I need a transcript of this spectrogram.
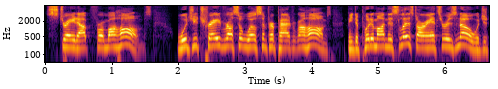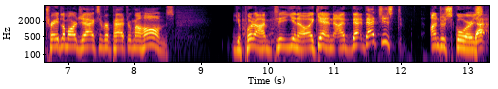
straight up for Mahomes? Would you trade Russell Wilson for Patrick Mahomes? I mean, to put him on this list, our answer is no. Would you trade Lamar Jackson for Patrick Mahomes? You put, I'm, you know, again, I, that that just underscores that,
